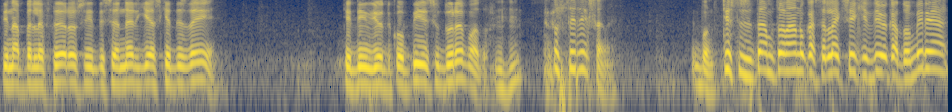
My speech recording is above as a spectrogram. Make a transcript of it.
την απελευθέρωση της ενέργειας και της ΔΕΗ και την ιδιωτικοποίηση του ρεύματος. Mm Το στηρίξανε. Λοιπόν, και συζητάμε τώρα αν ο Κασελάκης έχει 2 εκατομμύρια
